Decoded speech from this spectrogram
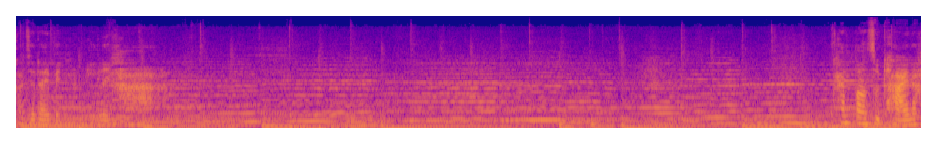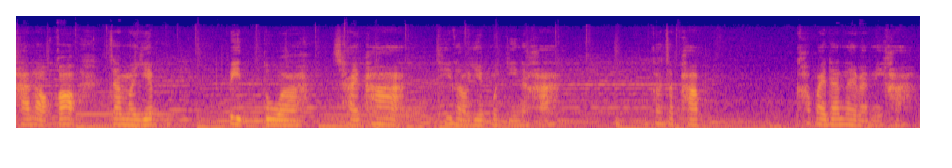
ก็จะได้เป็นแบบนี้เลยค่ะ ขั้นตอนสุดท้ายนะคะ เราก็จะมาเย็บปิดตัวชายผ้าที่เราเย็บเมื่อกี้นะคะ ก็จะพับเข้าไปด้านในแบบนี้ค่ะ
